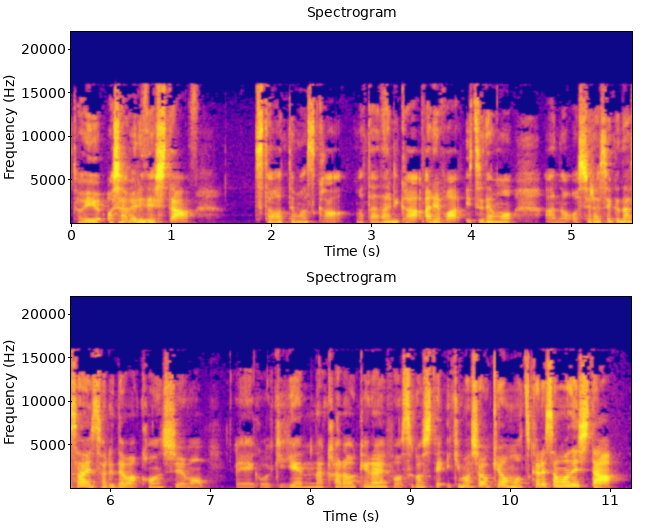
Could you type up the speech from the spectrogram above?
というおしゃべりでした。伝わってますか？また何かあればいつでもあのお知らせください。それでは今週も、えー、ご機嫌なカラオケライフを過ごしていきましょう。今日もお疲れ様でした。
